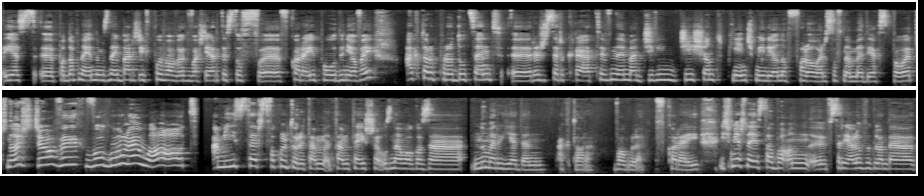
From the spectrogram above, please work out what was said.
jest y, podobno jednym z najbardziej wpływowych właśnie artystów y, w Korei Południowej. Aktor, producent, reżyser kreatywny ma 95 milionów followersów na mediach społecznościowych. W ogóle what? A Ministerstwo Kultury tam, tamtejsze uznało go za numer jeden aktora w ogóle w Korei. I śmieszne jest to, bo on y, w serialu wygląda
